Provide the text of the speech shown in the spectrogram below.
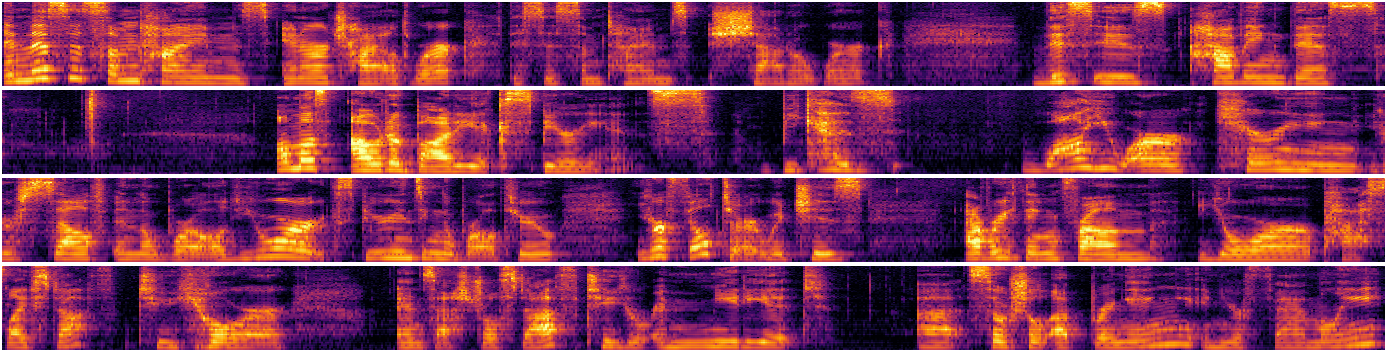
And this is sometimes in our child work, this is sometimes shadow work. This is having this almost out of body experience because while you are carrying yourself in the world, you are experiencing the world through your filter, which is everything from your past life stuff to your ancestral stuff to your immediate uh, social upbringing in your family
